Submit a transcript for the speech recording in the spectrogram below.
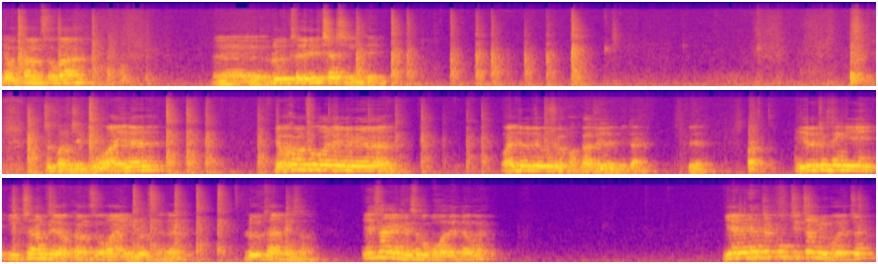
역함수가 에, 루트 1차식인데 첫 번째 그 y는 역함수 가려면 완전 제곱식으로 바꿔줘야 됩니다. 그죠? 이렇게 생긴 2차 함수 역함수 y 인버스는 루트 안에서 1차의 계수가 뭐가 된다고요? 얘는 현재 꼭지점이 뭐였죠?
